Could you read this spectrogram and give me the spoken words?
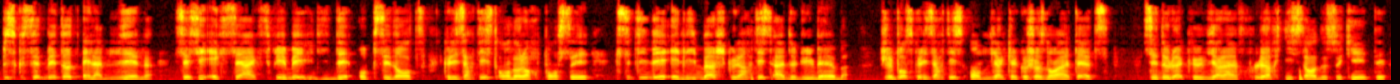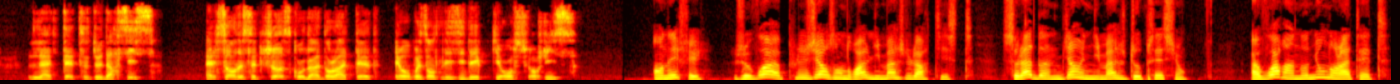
puisque cette méthode est la mienne. Celle-ci à exprimer une idée obsédante que les artistes ont dans leur pensée. Cette idée est l'image que l'artiste a de lui-même. Je pense que les artistes ont bien quelque chose dans la tête. C'est de là que vient la fleur qui sort de ce qui était la tête de Narcisse. Elle sort de cette chose qu'on a dans la tête et représente les idées qui en surgissent. En effet, je vois à plusieurs endroits l'image de l'artiste. Cela donne bien une image d'obsession. Avoir un oignon dans la tête,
